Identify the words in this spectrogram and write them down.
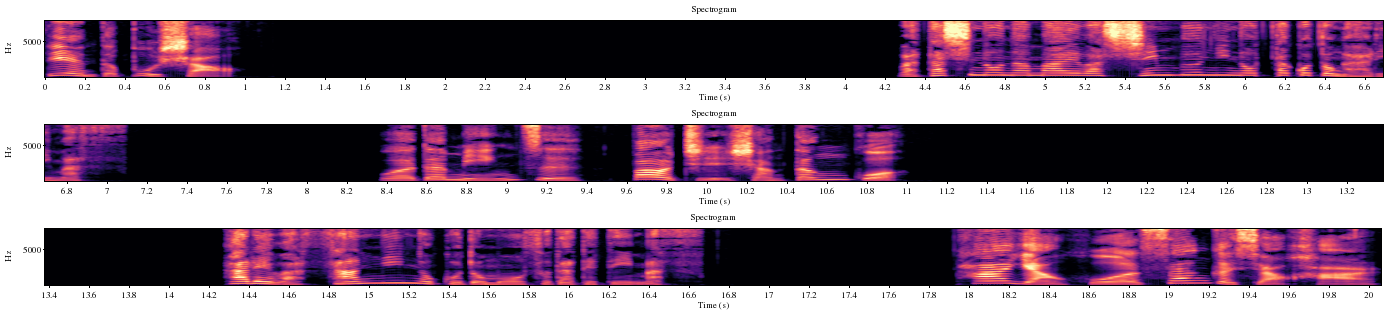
练得不少。私の名前は新聞に載ったことがあります。我的名字报纸上登过。彼は3人の子供を育てています。他养活三个小孩。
